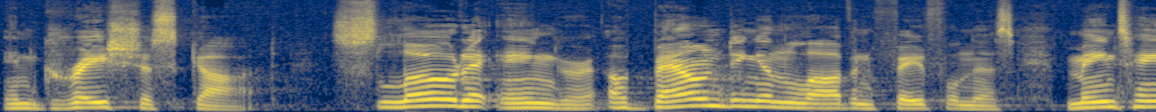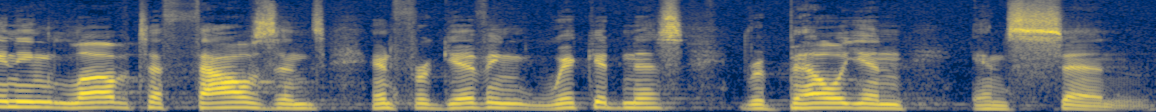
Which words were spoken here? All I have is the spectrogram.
and gracious God slow to anger, abounding in love and faithfulness, maintaining love to thousands, and forgiving wickedness, rebellion, and sin.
